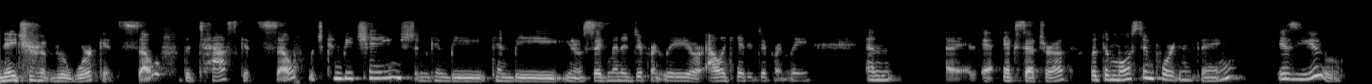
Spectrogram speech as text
nature of the work itself the task itself which can be changed and can be can be you know segmented differently or allocated differently and uh, etc but the most important thing is you.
